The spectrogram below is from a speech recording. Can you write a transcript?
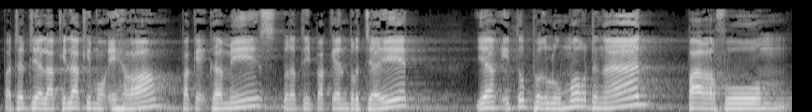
pada dia laki-laki mau ihram pakai gamis berarti pakaian berjahit yang itu berlumur dengan parfum.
